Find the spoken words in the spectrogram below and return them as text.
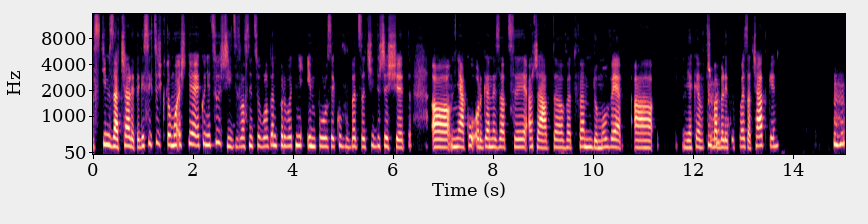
s tím začali. Tak jestli chceš k tomu ještě jako něco říct, vlastně co byl ten prvotní impuls, jako vůbec začít řešit nějakou organizaci a řád ve tvém domově a jaké třeba mhm. byly ty tvoje začátky? Uh-huh.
